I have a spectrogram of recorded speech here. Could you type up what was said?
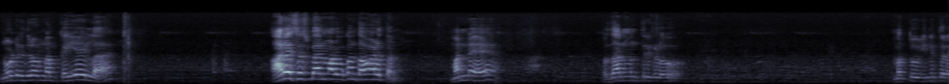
ನೋಡ್ರಿ ಇದ್ರವ್ರು ನಮ್ಮ ಕೈಯೇ ಇಲ್ಲ. ಆರ್ ಎಸ್ ಎಸ್ ಬ್ಯಾನ್ ಮಾಡ್ಬೇಕು ಅಂತ ಅವ ಹೇಳ್ತಾನೆ. ಮೊನ್ನೆ ಪ್ರಧಾನಮಂತ್ರಿಗಳು ಮತ್ತು ಇನ್ನಿತರ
